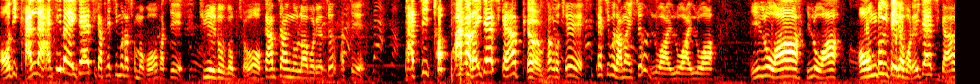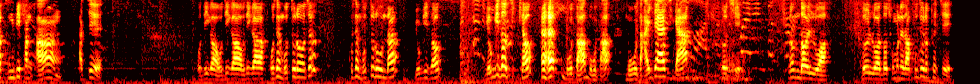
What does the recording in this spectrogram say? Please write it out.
어디 갈라 하지마 이 자식아. 패시문화 쳐먹어. 봤지? 뒤에도 높죠. 깜짝 놀라버렸죠? 봤지? 봤지? 쳐 박아라 이 자식아. 평! 다 그렇지? 패시브 남아있죠? 일로와 일로와 일로와. 일로와 일로와. 엉덩이 때려버려 이 자식아. 궁디 팡팡. 봤지? 어디가 어디가 어디가? 고생 못 들어오죠? 고생 못 들어온다? 여기서? 여기서 지켜? 뭐다 뭐다? 뭐다 이 자식아. 그렇지. 그럼 너 일로와. 너 일로와. 너 저번에 나 후드려 팼지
